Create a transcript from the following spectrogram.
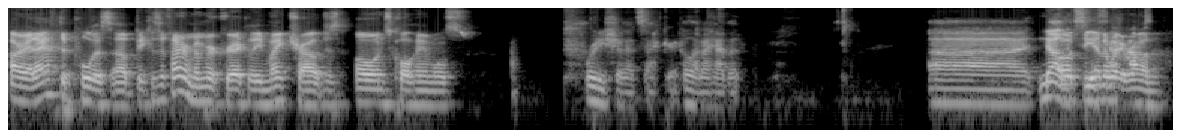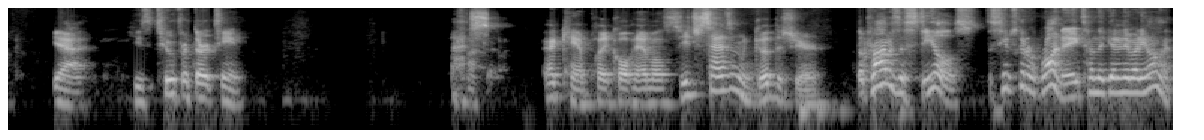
all right, I have to pull this up because if I remember correctly, Mike Trout just owns Cole Hamels. Pretty sure that's accurate. Hold on, I have it. Uh, no, Oh, it's the other way around. Yeah, he's two for thirteen. That's, I can't play Cole Hamels. He just hasn't been good this year. The problem is the steals. The team's gonna run anytime they get anybody on.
